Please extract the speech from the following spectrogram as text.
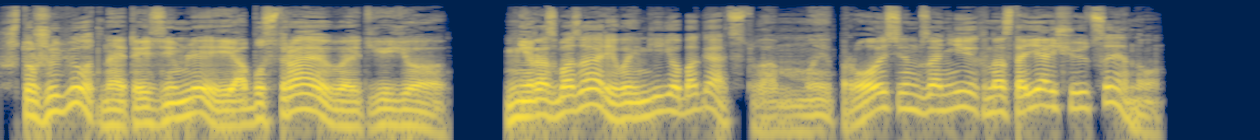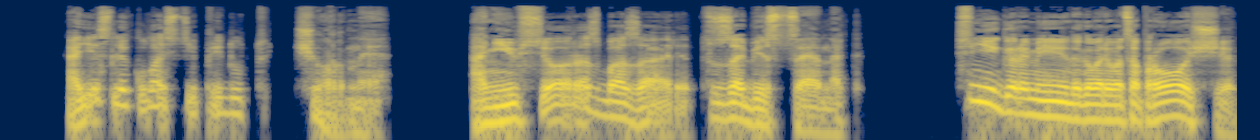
что живет на этой земле и обустраивает ее, не разбазариваем ее богатство, мы просим за них настоящую цену. А если к власти придут черные? Они все разбазарят за бесценок. С нигерами договариваться проще.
